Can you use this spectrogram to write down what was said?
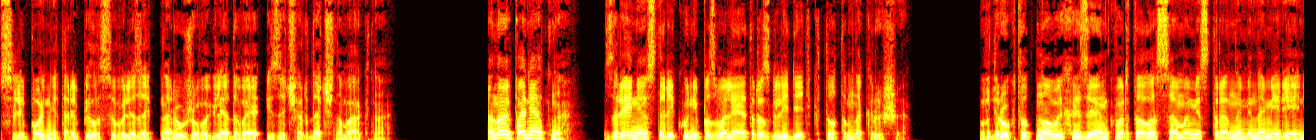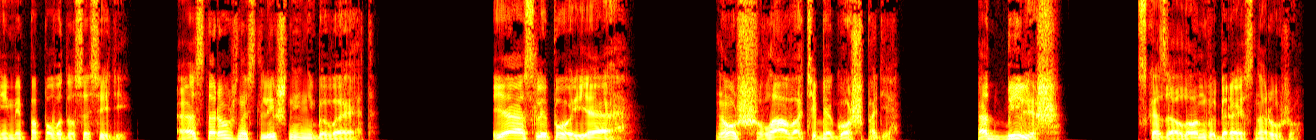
Слепой не торопился вылезать наружу, выглядывая из-за чердачного окна. Оно и понятно. Зрение старику не позволяет разглядеть, кто там на крыше. Вдруг тут новый хозяин квартала с самыми странными намерениями по поводу соседей. А осторожность лишней не бывает. «Я слепой, я...» «Ну, слава тебе, Господи! Отбилишь!» — сказал он, выбираясь наружу.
